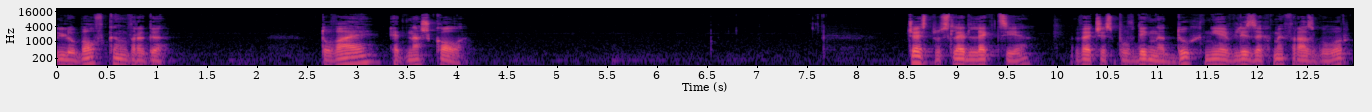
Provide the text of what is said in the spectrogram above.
Любов към врага Това е една школа. Често след лекция, вече с повдигнат дух, ние влизахме в разговор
